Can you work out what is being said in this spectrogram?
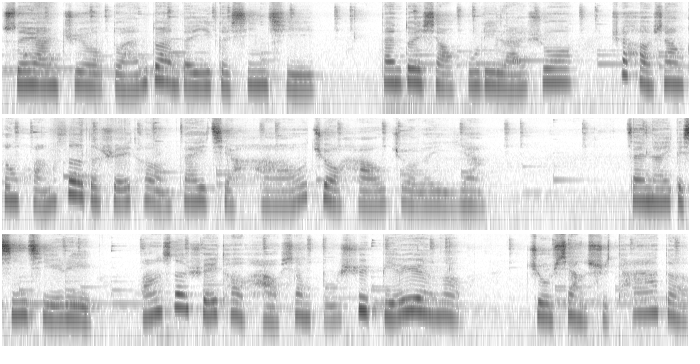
虽然只有短短的一个星期，但对小狐狸来说，却好像跟黄色的水桶在一起好久好久了一样。在那一个星期里，黄色水桶好像不是别人了，就像是他的。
